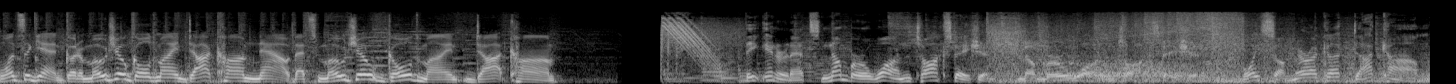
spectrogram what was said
Once again, go to mojogoldmine.com now. That's mojogoldmine.com. The Internet's number one talk station. Number one talk station. VoiceAmerica.com.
